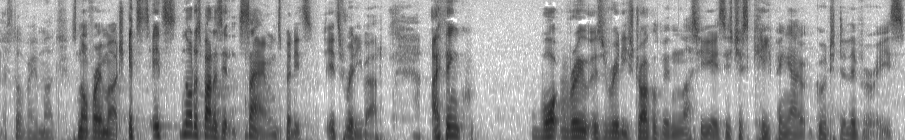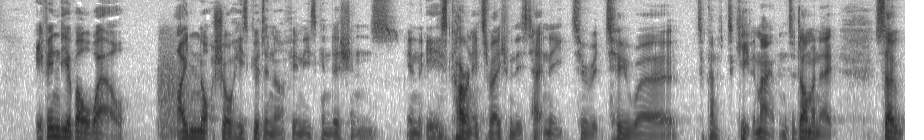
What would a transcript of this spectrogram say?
That's not very much. It's not very much. It's it's not as bad as it sounds, but it's it's really bad. I think what Root has really struggled with in the last few years is just keeping out good deliveries. If India bowl well, I'm not sure he's good enough in these conditions in his current iteration with his technique to to uh, to kind of to keep them out and to dominate. So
